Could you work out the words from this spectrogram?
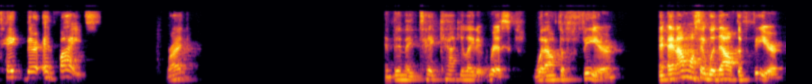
take their advice, right? And then they take calculated risk without the fear. And, and I want to say without the fear,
